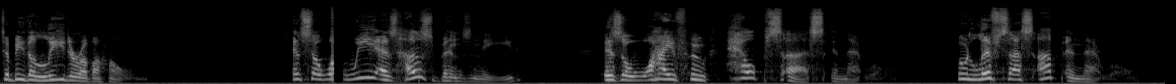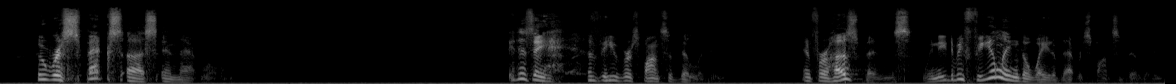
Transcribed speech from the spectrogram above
to be the leader of a home. And so, what we as husbands need is a wife who helps us in that role, who lifts us up in that role, who respects us in that role. It is a heavy responsibility. And for husbands, we need to be feeling the weight of that responsibility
